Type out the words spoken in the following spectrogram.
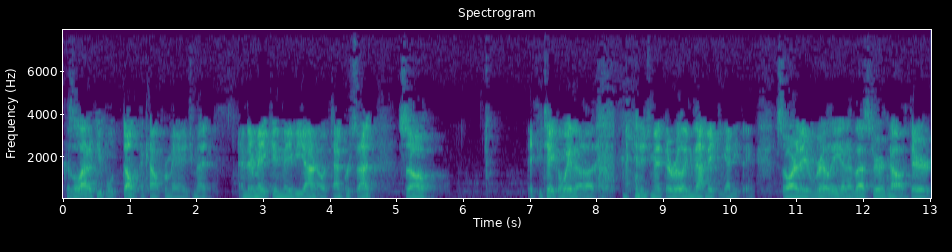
because a lot of people don't account for management, and they're making maybe, I don't know, 10%. So if you take away the management, they're really not making anything. So are they really an investor? No, they're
